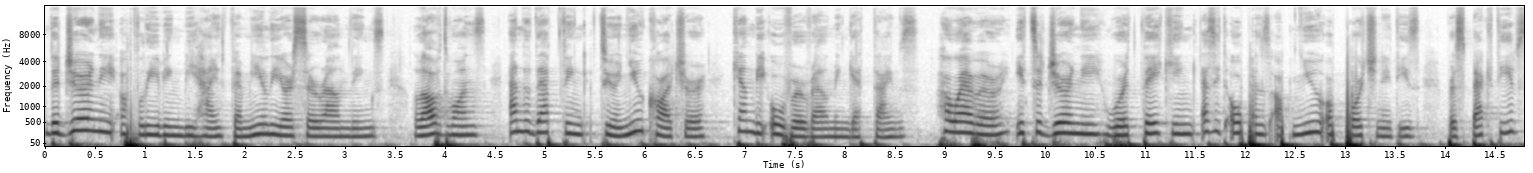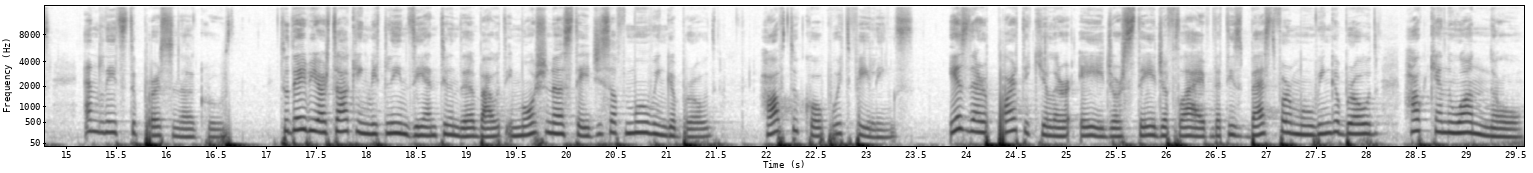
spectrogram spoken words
The journey of leaving behind familiar surroundings, loved ones, and adapting to a new culture can be overwhelming at times. However, it's a journey worth taking as it opens up new opportunities, perspectives, and leads to personal growth. Today we are talking with Lindsey and Tünde about emotional stages of moving abroad, how to cope with feelings. Is there a particular age or stage of life that is best for moving abroad? How can one know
